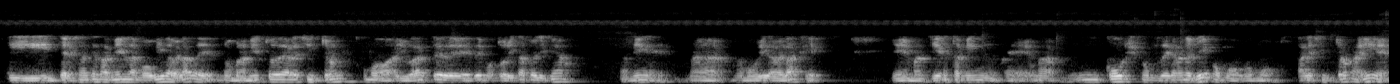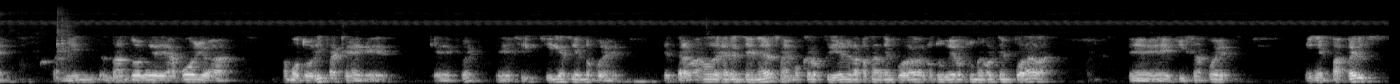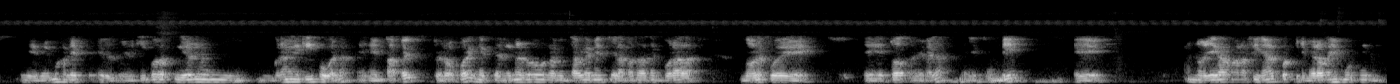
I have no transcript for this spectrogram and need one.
Y interesante también la movida, ¿verdad? Del nombramiento de Alex Cintrón como ayudante de, de motorista feliciano. También una, una movida, ¿verdad? Que eh, mantiene también eh, un coach como de Grandes Ligas como, como Alex Cintrón ahí, eh, también dándole apoyo a, a motoristas que, que, eh, sí- sigue haciendo pues el trabajo de gerente general. Sabemos que los criollos la pasada temporada no tuvieron su mejor temporada. Eh, quizás pues en el papel eh, vemos el, el- el equipo de los criollos un, un gran equipo, ¿verdad? En el papel, pero pues en el terreno de lamentablemente la pasada temporada no le fue eh, todo, ¿verdad? Eh, también eh, no llegaron a la final por primera vez en,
